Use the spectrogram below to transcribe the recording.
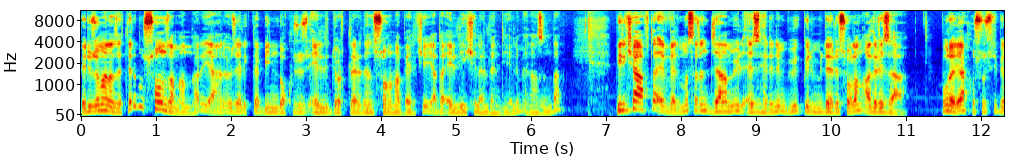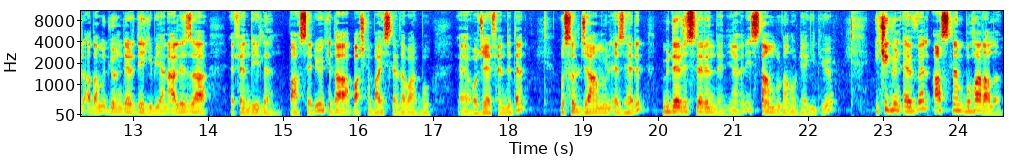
Bediüzzaman Hazretleri bu son zamanlar yani özellikle 1954'lerden sonra belki ya da 52'lerden diyelim en azından. Bir iki hafta evvel Mısır'ın Camiül Ezheri'nin büyük bir müderrisi olan Ali Rıza buraya hususi bir adamı gönderdiği gibi. Yani Ali Efendi ile bahsediyor ki daha başka bahisler de var bu e, Hoca Efendi'den. Mısır Camiül Ezher'in müderrislerinden yani İstanbul'dan oraya gidiyor. İki gün evvel aslen Buharalı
